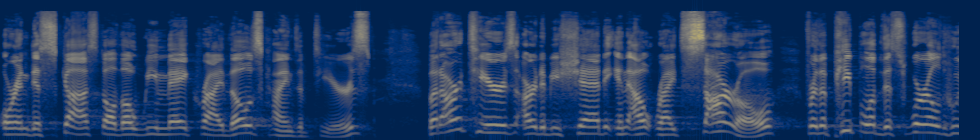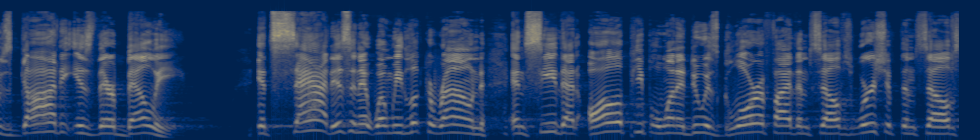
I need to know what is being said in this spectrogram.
or in disgust, although we may cry those kinds of tears. But our tears are to be shed in outright sorrow for the people of this world whose God is their belly. It's sad, isn't it, when we look around and see that all people want to do is glorify themselves, worship themselves,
